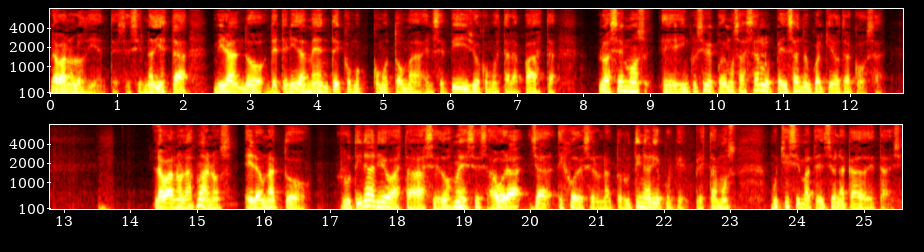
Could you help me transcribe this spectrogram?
lavarnos los dientes. Es decir, nadie está mirando detenidamente cómo, cómo toma el cepillo, cómo está la pasta. Lo hacemos, eh, inclusive podemos hacerlo pensando en cualquier otra cosa. Lavarnos las manos era un acto rutinario hasta hace dos meses, ahora ya dejó de ser un acto rutinario porque prestamos muchísima atención a cada detalle.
